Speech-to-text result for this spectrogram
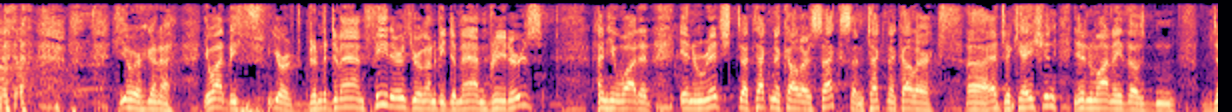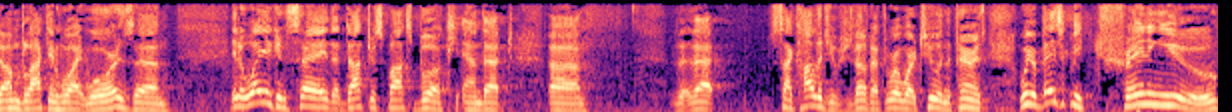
uh, you were gonna, you want to be, you're demand feeders, you're going to be demand breeders and you wanted enriched uh, Technicolor sex and Technicolor uh, education. You didn't want any of those dumb black and white wars. Uh, in a way, you can say that Dr. Spock's book and that uh, th- that psychology which was developed after World War II and the parents, we were basically training you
